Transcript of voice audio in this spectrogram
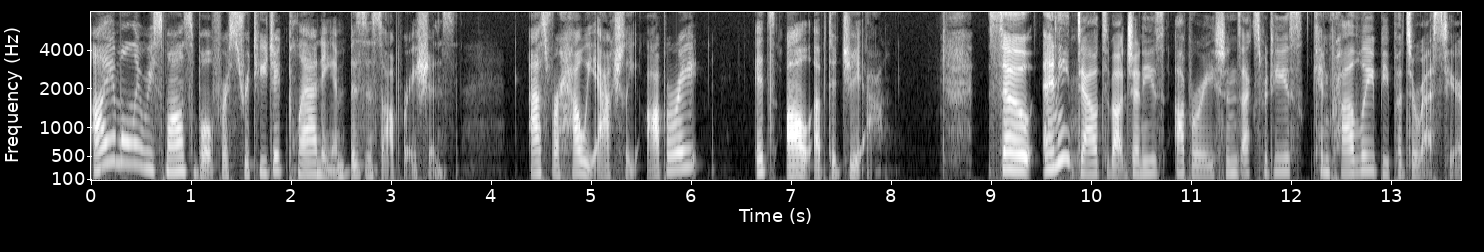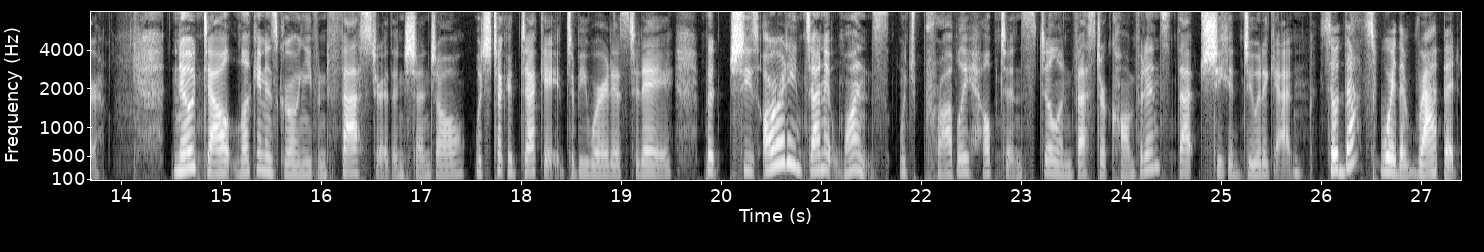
I am only responsible for strategic planning and business operations. As for how we actually operate, it's all up to Zhiya. So, any doubts about Jenny's operations expertise can probably be put to rest here. No doubt Luckin is growing even faster than Shenzhou, which took a decade to be where it is today, but she's already done it once, which probably helped to instill investor confidence that she could do it again. So that's where the rapid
